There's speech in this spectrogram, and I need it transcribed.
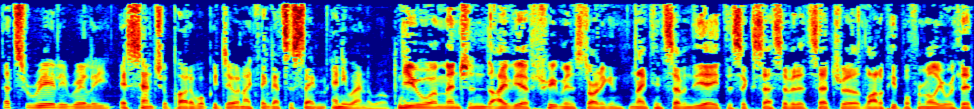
that's really, really essential part of what we do, and I think that's the same anywhere in the world. You uh, mentioned IVF treatment starting in 1978, the success of it, etc. A lot of people familiar with it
